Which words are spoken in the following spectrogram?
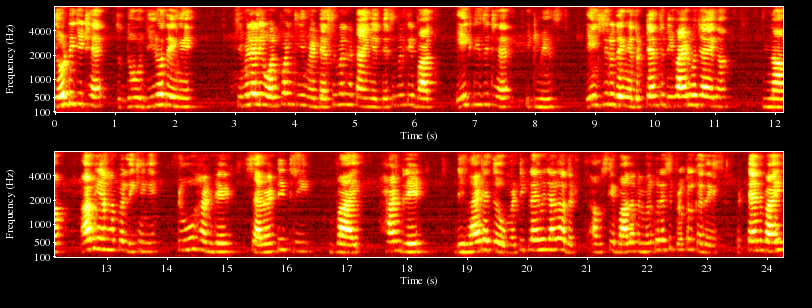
दो डिजिट है तो दो ज़ीरो देंगे। सिमिलरली 1.3 में डेसिमल हटाएँगे। डेसिमल के बाद एक डिजिट है इट मींस एक ज़ीरो देंगे तो से डिवाइड हो जाएगा। ना अब यहाँ पर लिखेंगे 273 बाई हंड्रेड डिवाइड है तो मल्टीप्लाई हो जाएगा तो उसके बाद हम नंबर को रेसिप्रोकल कर देंगे। तो टेन बाई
